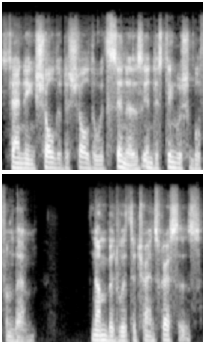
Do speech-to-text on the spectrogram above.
standing shoulder to shoulder with sinners indistinguishable from them, numbered with the transgressors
